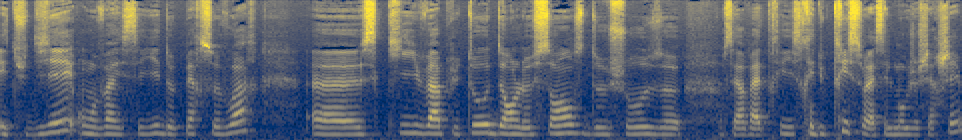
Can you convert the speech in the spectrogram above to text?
étudier, on va essayer de percevoir euh, ce qui va plutôt dans le sens de choses conservatrices, réductrices, voilà, c'est le mot que je cherchais.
